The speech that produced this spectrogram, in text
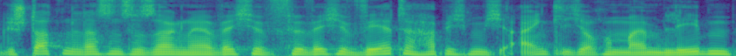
gestatten lassen zu sagen, naja, welche, für welche Werte habe ich mich eigentlich auch in meinem Leben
